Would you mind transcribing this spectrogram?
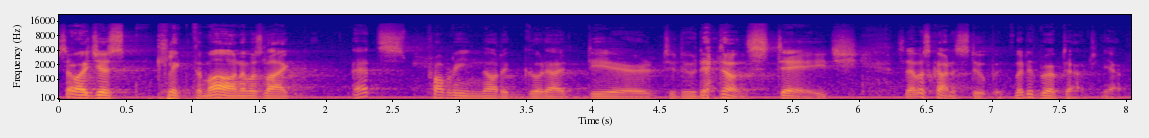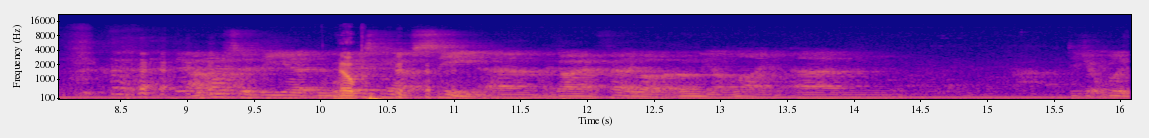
So I just clicked them on. I was like, that's probably not a good idea to do that on stage. So that was kind of stupid, but it worked out, yeah. And also the, uh, the Nope. thing I've seen, um, a guy I know fairly well, but only online, um, Digital Blue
